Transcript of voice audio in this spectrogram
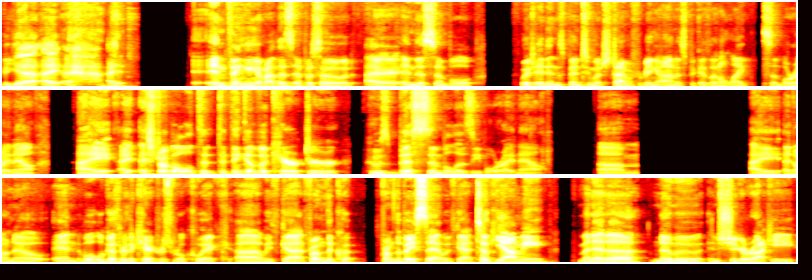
but yeah, I, I, in thinking about this episode I, and this symbol, which I didn't spend too much time for being honest because I don't like the symbol right now. I, I, I struggle to, to think of a character whose best symbol is evil right now. Um, I I don't know, and we'll, we'll go through the characters real quick. Uh, we've got from the from the base set, we've got Tokoyami, Mineta, Nomu, and Shigaraki.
